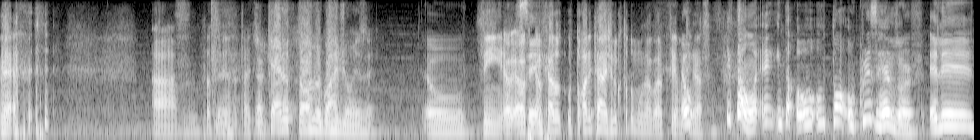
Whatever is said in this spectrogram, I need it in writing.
É. ah, tá sendo, tadinho. Eu quero o Thor no Guardiões, velho. Eu Sim, eu, eu, Sim. eu quero o Thor interagindo com todo mundo agora, porque ele é Eu- muito engraçado. Então, é- então o, o, Thor- o Chris Hemsworth, ele.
